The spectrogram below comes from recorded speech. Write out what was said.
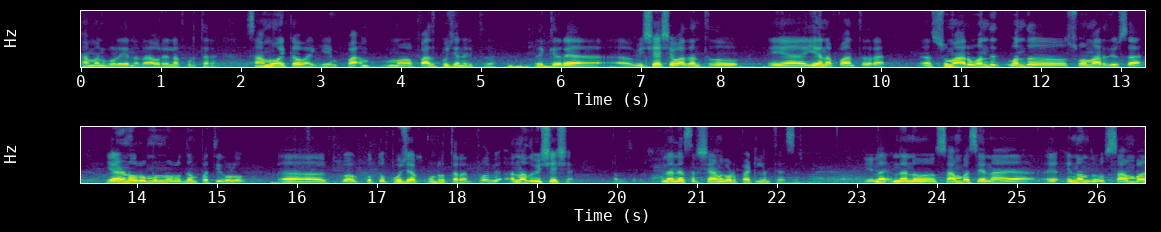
ಸಾಮಾನುಗಳು ಏನದ ಅವರೆಲ್ಲ ಕೊಡ್ತಾರೆ. ಸಾಮೂಹಿಕವಾಗಿ ಪಾ ಪಾದ ಪೂಜೆ ನಡೀತದೆ. ಯಾಕೆಂದರೆ ವಿಶೇಷವಾದಂಥದ್ದು ಏನಪ್ಪ ಅಂತಂದ್ರೆ ಸುಮಾರು ಒಂದು ಒಂದು ಸೋಮವಾರ ದಿವಸ ಎರಡುನೂರು ಮುನ್ನೂರು ದಂಪತಿಗಳು ಕೂತು ಪೂಜೆ ಕುಂಡಿರ್ತಾರೆ ಅಂತ ಅನ್ನೋದು ವಿಶೇಷ. ನನ್ನ ಹೆಸರು ಶಾಣಗೌಡ ಪಾಟೀಲ್ ಅಂತ ಹೇಳಿ ಸರ್. ನಾನು ಸಾಂಬಸೇನಾ ಇನ್ನೊಂದು ಸಾಂಬ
